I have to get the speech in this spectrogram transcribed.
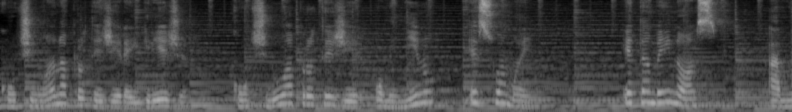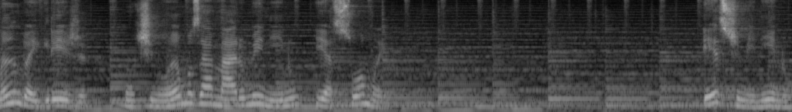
continuando a proteger a Igreja, continua a proteger o menino e sua mãe. E também nós, amando a Igreja, continuamos a amar o menino e a sua mãe. Este menino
